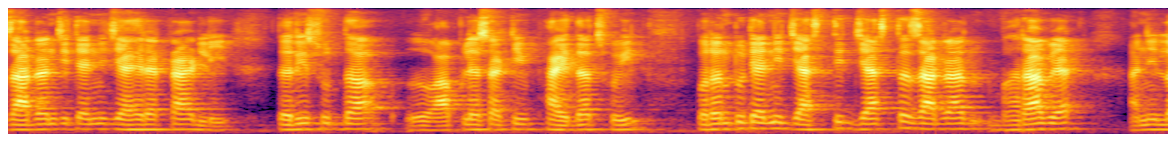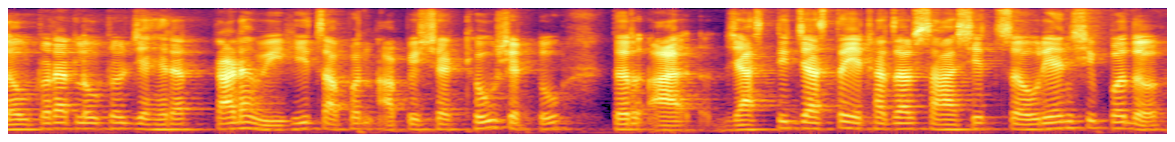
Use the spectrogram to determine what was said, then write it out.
जागांची त्यांनी जाहिरात काढली तरीसुद्धा आपल्यासाठी फायदाच होईल. परंतु त्यांनी जास्तीत जास्त जागा भराव्यात. आणि लवकरात लवकर जाहिरात काढावी हीच आपण अपेक्षा ठेवू शकतो. तर आ जास्तीत जास्त एक हजार सहाशे चौऱ्याऐंशी पदं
